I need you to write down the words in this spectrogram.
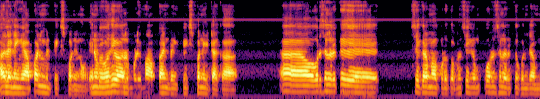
அதில் நீங்கள் அப்பாயின்மெண்ட் ஃபிக்ஸ் பண்ணணும் என்னுடைய உதவியாளர் மூலிமா அப்பாயின்மெண்ட் ஃபிக்ஸ் பண்ணிட்டாக்கா ஒரு சிலருக்கு சீக்கிரமாக கொடுக்கப்படும். சீக்கிரம் ஒரு சிலருக்கு கொஞ்சம்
